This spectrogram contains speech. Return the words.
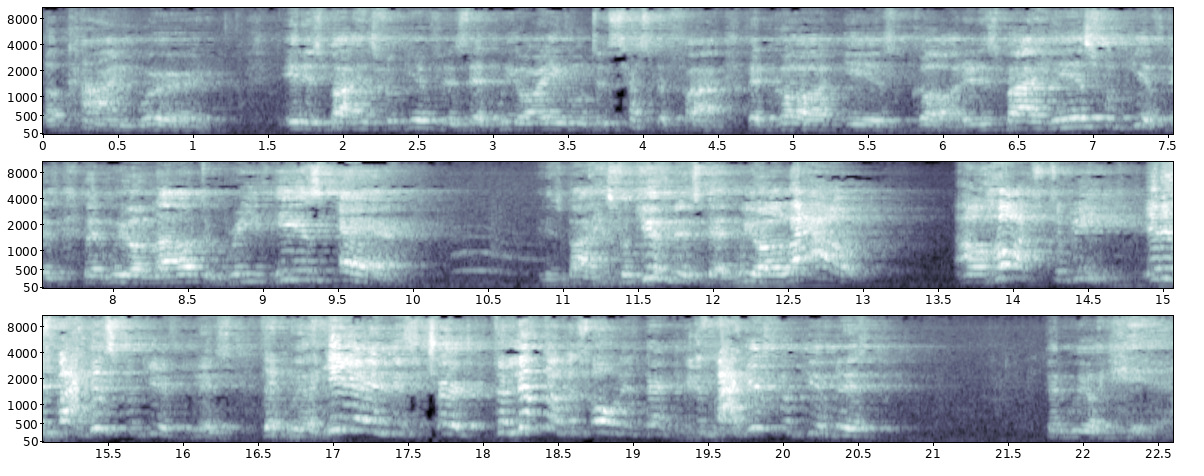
a kind word it is by his forgiveness that we are able to testify that God is God. It is by his forgiveness that we are allowed to breathe his air. It is by his forgiveness that we are allowed our hearts to beat. It is by his forgiveness that we are here in this church to lift up his holy name. It is by his forgiveness that we are here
